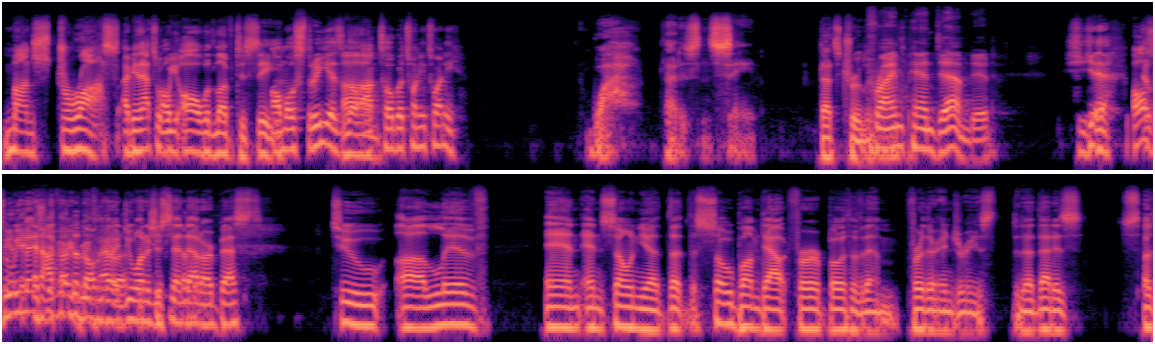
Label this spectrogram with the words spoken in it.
monstrous. I mean, that's what we all would love to see. Almost three years ago, Um, October 2020. Wow, that is insane. That's truly Prime pandem, dude. Yeah. Also, And we mentioned our it very Thunderdome briefly, but I do want to just send out our best to uh, Liv and and Sonya. The the so bummed out for both of them for their injuries. That that is s- uh,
